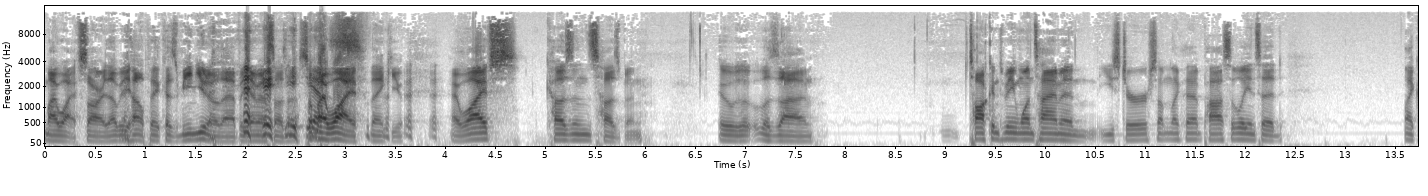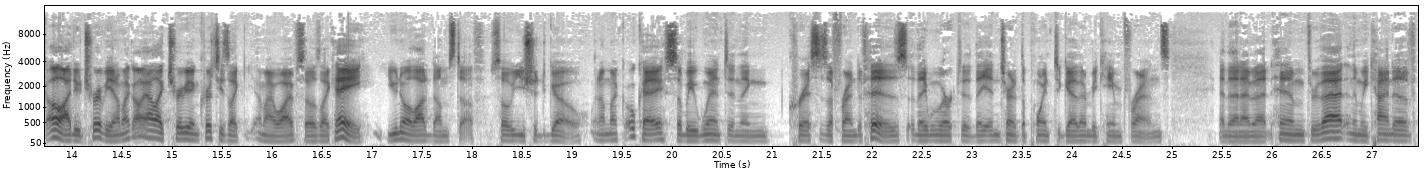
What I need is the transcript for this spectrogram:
My wife. Sorry, that would be helpful because I mean you know that, but yeah, so my wife. Thank you. My wife's cousin's husband. It was, was uh, talking to me one time at Easter or something like that, possibly, and said, like, oh, I do trivia. And I'm like, oh, yeah, I like trivia. And Christy's like, yeah, my wife. So I was like, hey, you know a lot of dumb stuff, so you should go. And I'm like, okay. So we went, and then Chris is a friend of his. They worked, they interned at the point together and became friends. And then I met him through that, and then we kind of,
